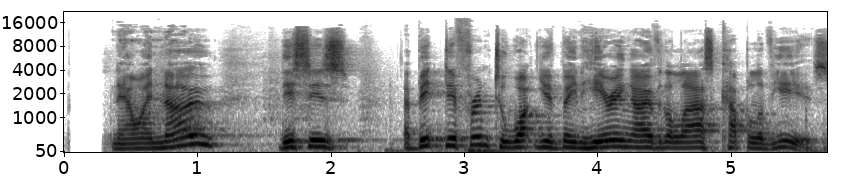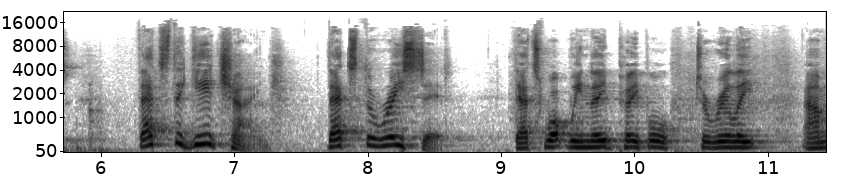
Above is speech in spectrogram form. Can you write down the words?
။ Now, I know this is a bit different to what you've been hearing over the last couple of years. That's the gear change, that's the reset. That's what we need people to really um,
